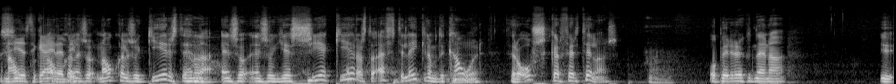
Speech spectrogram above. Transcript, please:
ná- síðasti gæðin nákvæmlega eins og- nákvæmlega eins og gerist hérna, eins, og, eins og ég sé gerast á eftir leikina mútið Káur þegar Óskar fer til hans og byrjar einhvern veginn að ég,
